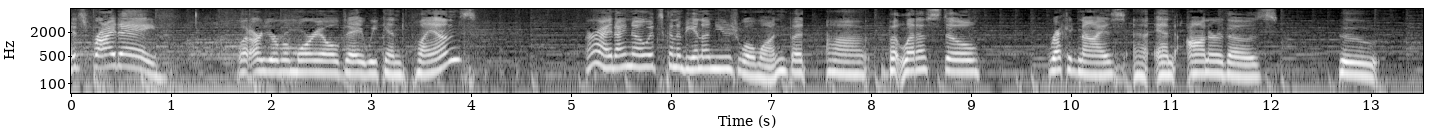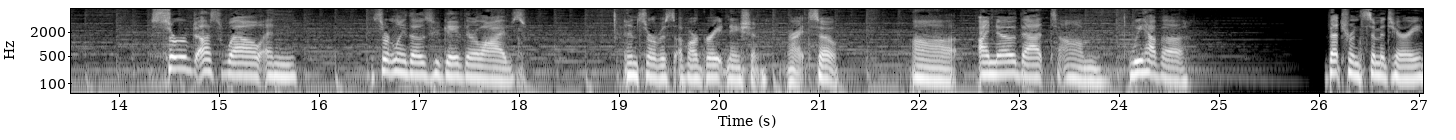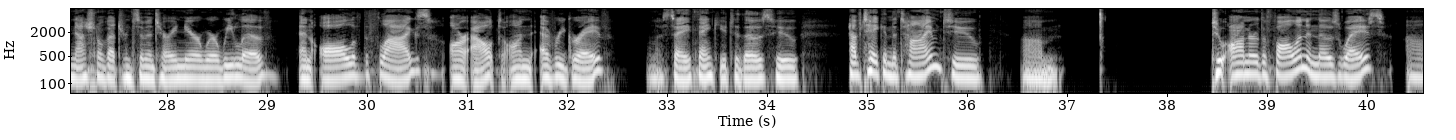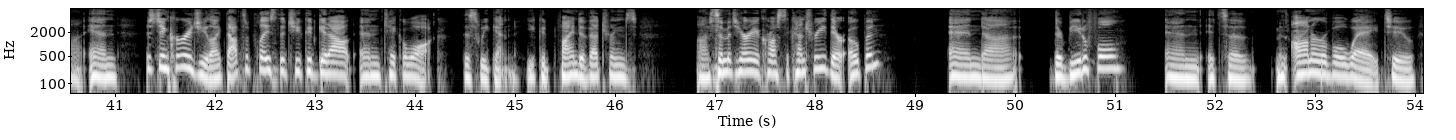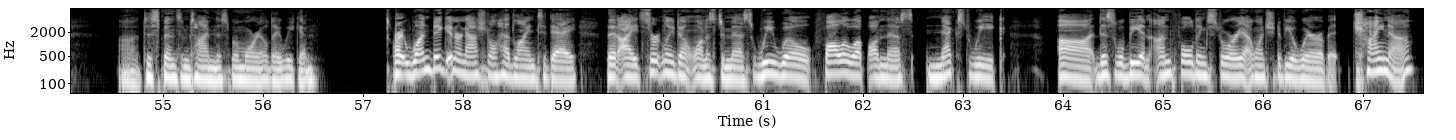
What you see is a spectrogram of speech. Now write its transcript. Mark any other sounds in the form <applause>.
It's Friday. What are your Memorial Day weekend plans? All right, I know it's going to be an unusual one, but uh, but let us still recognize uh, and honor those who served us well, and certainly those who gave their lives in service of our great nation. All right, so uh, I know that um, we have a veteran cemetery, National Veteran Cemetery, near where we live, and all of the flags are out on every grave. I want to say thank you to those who have taken the time to um, to honor the fallen in those ways, uh, and just encourage you. Like that's a place that you could get out and take a walk this weekend. You could find a veterans uh, cemetery across the country. They're open, and uh, they're beautiful, and it's a an honorable way to uh, to spend some time this Memorial Day weekend. All right, one big international headline today that I certainly don't want us to miss. We will follow up on this next week. Uh, this will be an unfolding story. I want you to be aware of it. China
